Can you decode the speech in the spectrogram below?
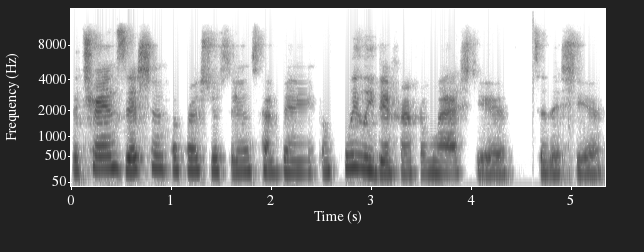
the transition for first year students have been completely different from last year to this year.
